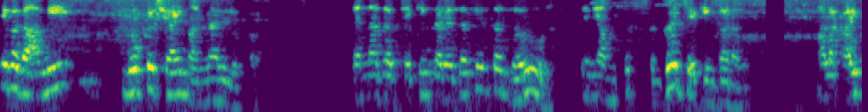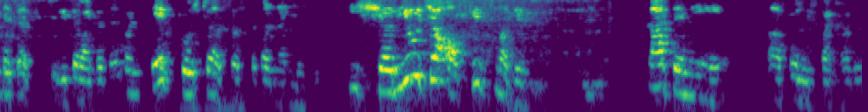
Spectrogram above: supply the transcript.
हे बघा आम्ही लोकशाही मानणारे लोक. त्यांना जर चेकिंग करायचं असेल तर जरूर त्यांनी आमचं सगळं चेकिंग करावं. मला काही त्याच्यात चुकीचं वाटत नाही पण एक गोष्ट अस्वस्थ करणारी होती की शरीवच्या ऑफिसमध्ये का त्यांनी पोलीस पाठवावे?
